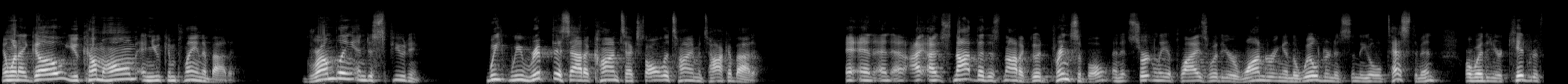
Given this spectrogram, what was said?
And when I go, you come home and you complain about it, grumbling and disputing. We, we rip this out of context all the time and talk about it. And, and, and I, it's not that it's not a good principle, and it certainly applies whether you're wandering in the wilderness in the Old Testament or whether your kid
